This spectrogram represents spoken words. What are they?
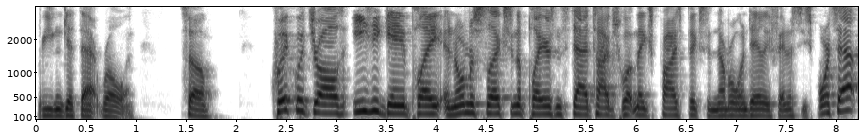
where you can get that rolling. So quick withdrawals, easy gameplay, enormous selection of players and stat types. What makes PrizePicks the number one daily fantasy sports app?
